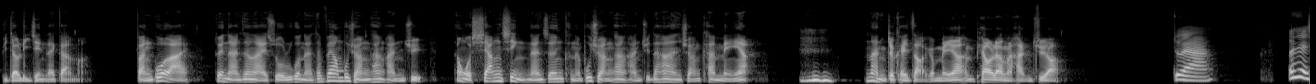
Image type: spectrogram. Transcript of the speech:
比较理解你在干嘛。反过来，对男生来说，如果男生非常不喜欢看韩剧，但我相信男生可能不喜欢看韩剧，但他很喜欢看美亚，那你就可以找一个美亚很漂亮的韩剧啊。对啊，而且现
